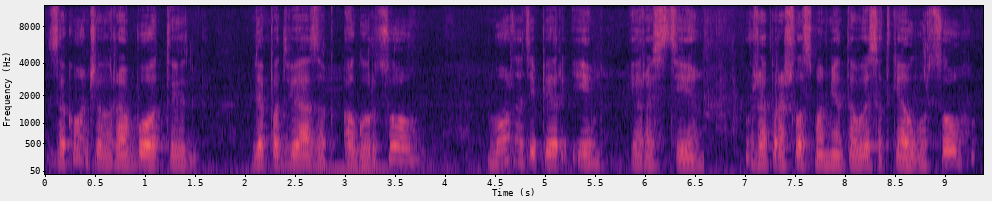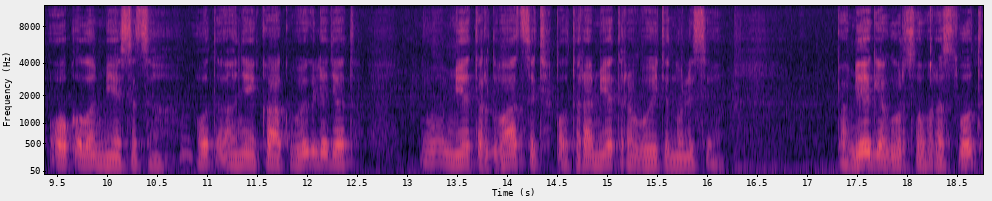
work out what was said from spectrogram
Закончил работы для подвязок огурцов, можно теперь им и расти. Уже прошло с момента высадки огурцов около месяца. Вот они как выглядят ну, метр двадцать, полтора метра вытянулись. Побеги огурцов растут,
